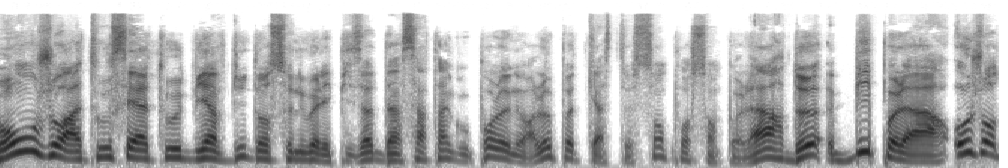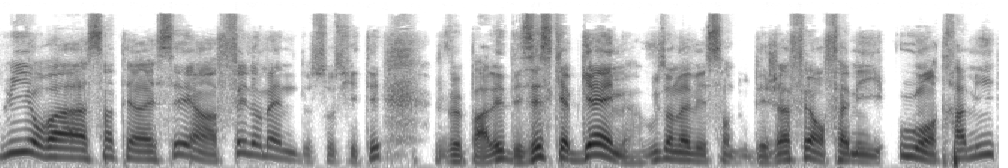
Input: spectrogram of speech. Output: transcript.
bon Bonjour à tous et à toutes, bienvenue dans ce nouvel épisode d'un certain goût pour le noir, le podcast 100% polar de Bipolar. Aujourd'hui, on va s'intéresser à un phénomène de société. Je veux parler des escape games. Vous en avez sans doute déjà fait en famille ou entre amis,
